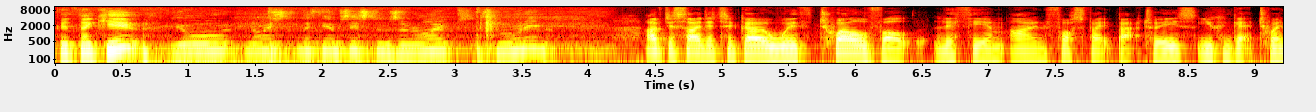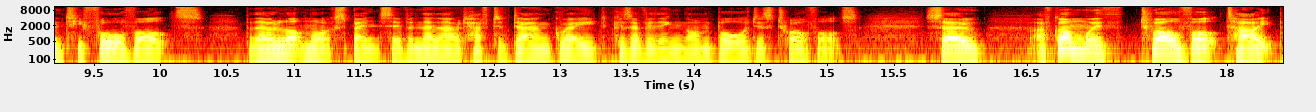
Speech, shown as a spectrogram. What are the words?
Good, thank you. Your nice lithium systems arrived this morning. I've decided to go with 12 volt lithium iron phosphate batteries. You can get 24 volts, but they're a lot more expensive and then I would have to downgrade because everything on board is 12 volts. So I've gone with 12 volt type.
